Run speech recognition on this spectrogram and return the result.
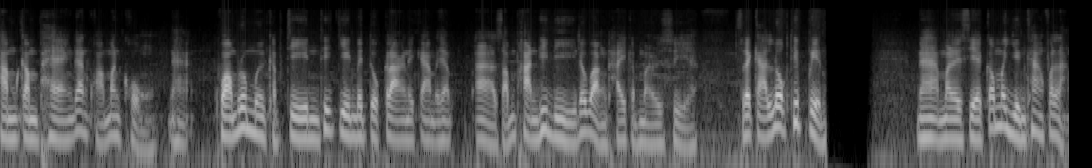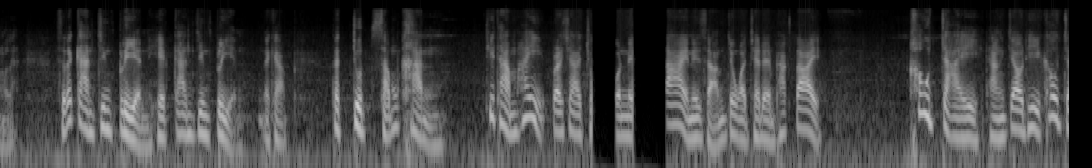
ทำกำแพงด้านความมั่นคงนะฮะ ความร่วมมือกับจีนที่จีนเป็นตัวกลางในการประชาสัมพันธ์ที่ดีระหว่างไทยกับมาเลเซียสถานการณ์โลกที่เปลี่ยนนะฮะมาเลเซียก็ไม่ยืนข้างฝรั่งแล้วสถานการณ์จึงเปลี่ยนเหตุการณ์จึงเปลี่ยนนะครับ แต่จุดสำคัญที่ทำให้ประชาชนในใต้ใน 3 จังหวัดชายแดนภาคใต้ เข้าใจทางเจ้าที่เข้าใจ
